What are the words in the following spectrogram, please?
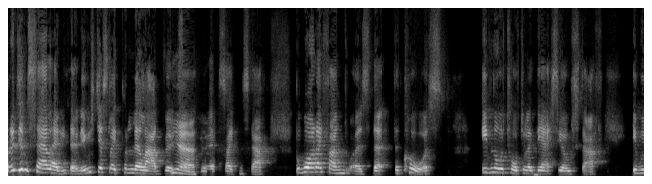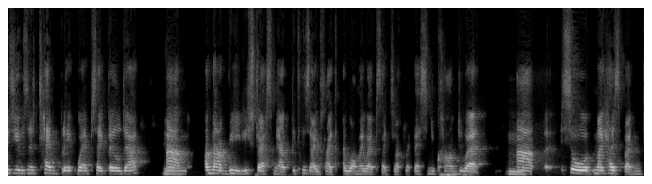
I didn't sell anything. It was just like putting little adverts yeah. on the website and stuff. But what I found was that the course, even though it taught you like the SEO stuff, it was using a template website builder. Yeah. Um, and that really stressed me out because I was like, I want my website to look like this, and you can't do it. Mm. Um, so my husband,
